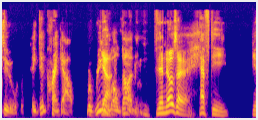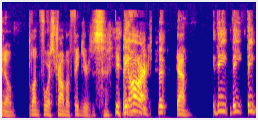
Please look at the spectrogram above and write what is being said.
do, they did crank out, were really Yeah. well done. Then those are hefty, you know, blunt force trauma figures. They are. The, Yeah. they they they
